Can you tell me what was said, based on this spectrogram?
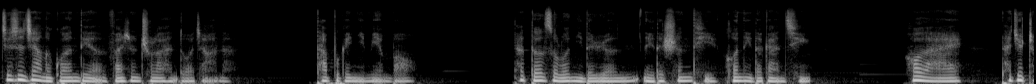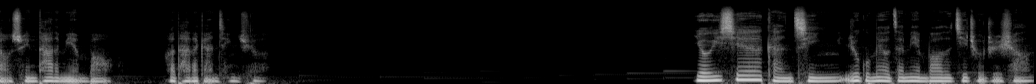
就是这样的观点，翻生出来很多渣男。他不给你面包，他得走了你的人、你的身体和你的感情。后来，他去找寻他的面包和他的感情去了。有一些感情，如果没有在面包的基础之上，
